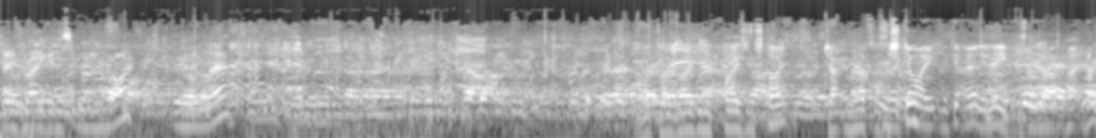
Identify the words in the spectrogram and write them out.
Dave Reagan's running all right. In the middle there. Dave Reagan in praising state. Jack Miller for So the Bristol. guy, the guy- early lead is now out the back door.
